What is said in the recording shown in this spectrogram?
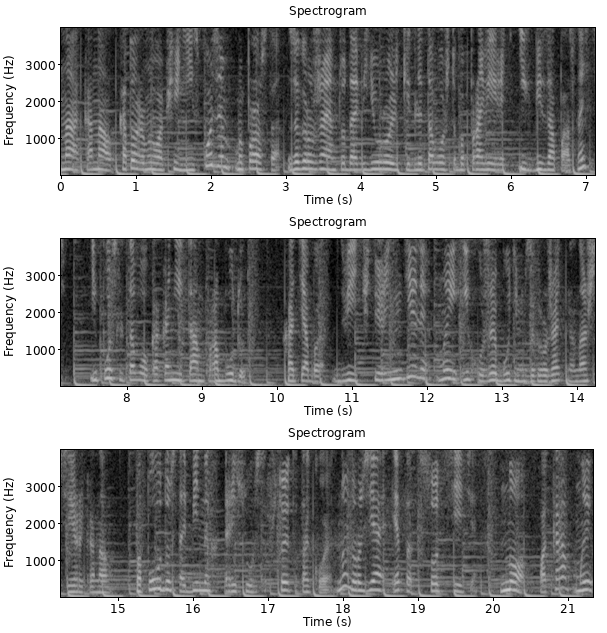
на канал который мы вообще не используем. Мы просто загружаем туда видеоролики для того чтобы проверить их безопасность. И после того как они там пробудут хотя бы 2-4 недели мы их уже будем загружать на наш серый канал. По поводу стабильных ресурсов, что это такое? Ну друзья это соцсети, но пока мы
